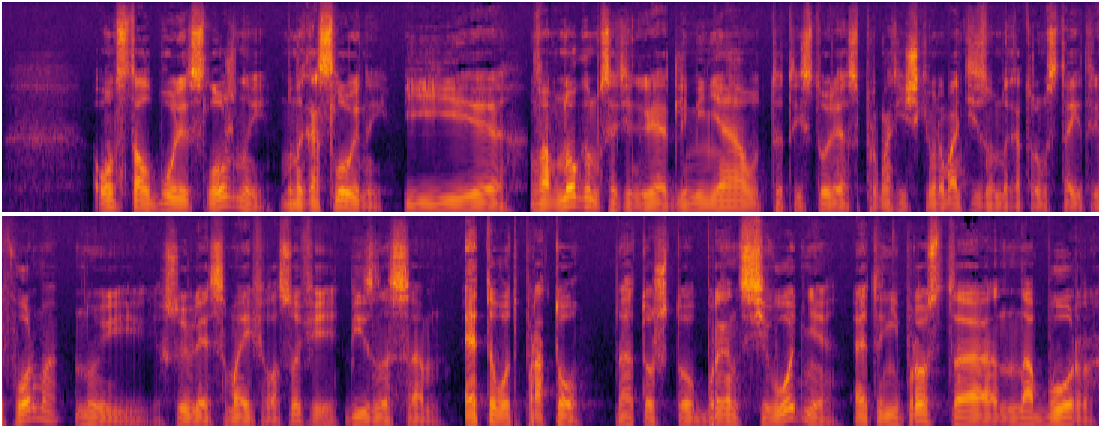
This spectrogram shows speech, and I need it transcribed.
– он стал более сложный, многослойный. И во многом, кстати говоря, для меня вот эта история с прагматическим романтизмом, на котором стоит реформа, ну и что является моей философией бизнеса, это вот про то, да, то, что бренд сегодня — это не просто набор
